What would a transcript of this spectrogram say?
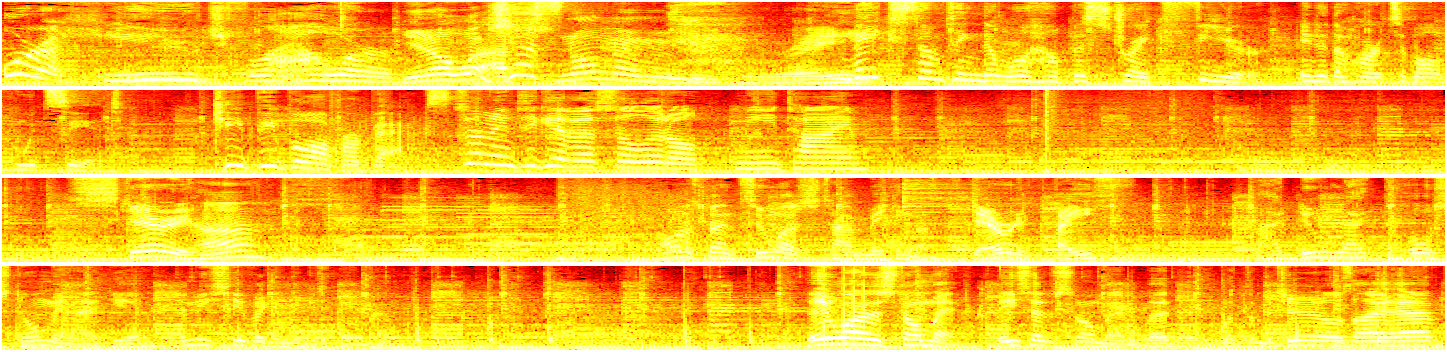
Or a huge flower. You know what? Just a snowman would be great. Make something that will help us strike fear into the hearts of all who would see it. Keep people off our backs. Something to give us a little me time. Scary, huh? I don't want to spend too much time making a scary face. I do like the whole snowman idea. Let me see if I can make a snowman. They wanted a snowman. They said a snowman, but with the materials I have,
